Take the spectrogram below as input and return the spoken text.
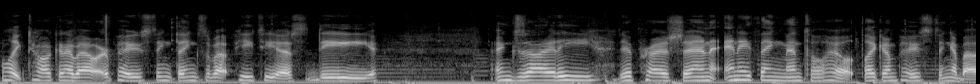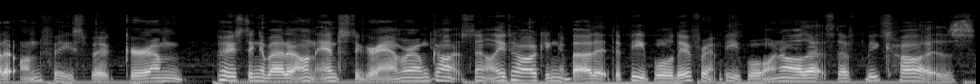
like talking about or posting things about PTSD anxiety, depression, anything mental health. Like I'm posting about it on Facebook or I'm posting about it on Instagram or I'm constantly talking about it to people, different people, and all that stuff because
